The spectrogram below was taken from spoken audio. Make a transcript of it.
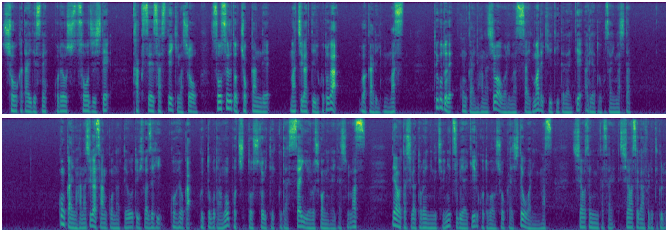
消化体ですねこれを掃除して覚醒させていきましょうそうすると直感で間違っていることが分かりますということで今回の話は終わります最後まで聞いていただいてありがとうございました今回の話が参考になったよという人はぜひ高評価、グッドボタンをポチッと押しといてください。よろしくお願いいたします。では私がトレーニング中につぶやいている言葉を紹介して終わります。幸せに満たされ、幸せが溢れてくる、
